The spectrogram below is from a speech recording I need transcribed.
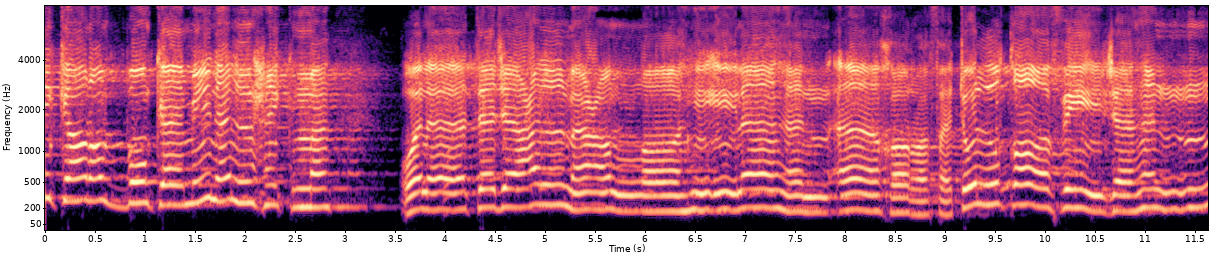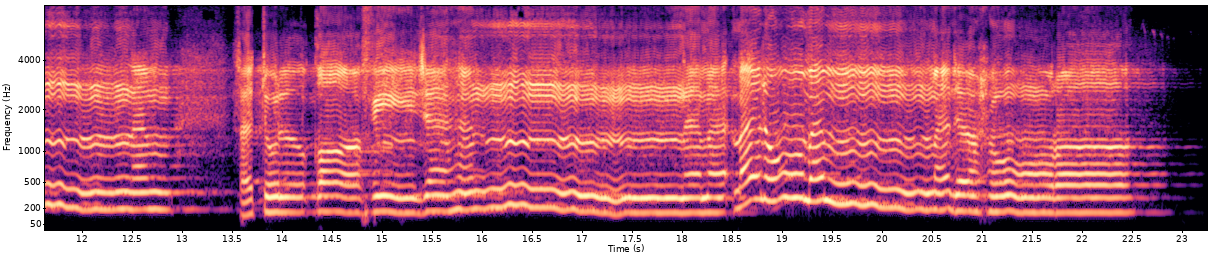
إليك ربك من الحكمة ولا تجعل مع الله إلها آخر فتلقى في جهنم فتلقى في جهنم ملوما مدحورا.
